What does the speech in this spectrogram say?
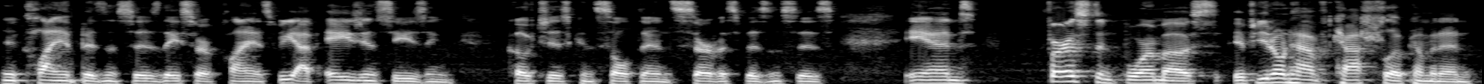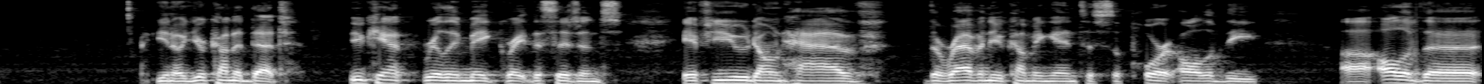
you know, client businesses. They serve clients. We have agencies and coaches, consultants, service businesses. And first and foremost, if you don't have cash flow coming in, you know, you're kind of dead. You can't really make great decisions if you don't have the revenue coming in to support all of the uh, all of the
